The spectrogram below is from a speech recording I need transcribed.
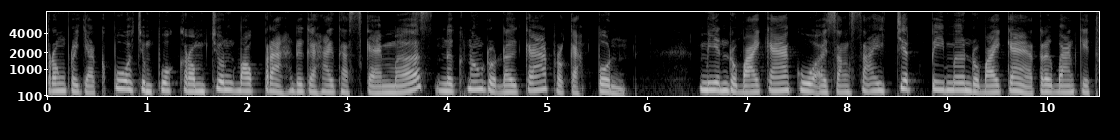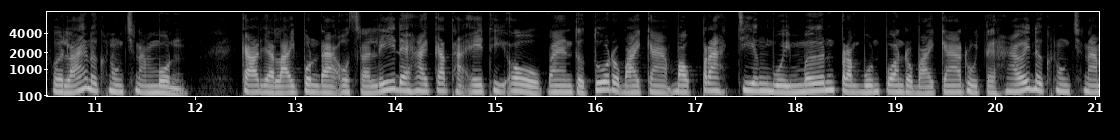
ប្រុងប្រយ័ត្នខ្ពស់ចំពោះក្រុមជនបោកប្រាស់ឬក៏ហៅថា scammers នៅក្នុងរដូវកាលប្រកាសពន្ធ មានរបាយការណ៍គួរឲ្យសង្ស័យជិត20000របាយការណ៍ត្រូវបានគេធ្វើឡើងនៅក្នុងឆ្នាំមុនការិយាល័យពន្ធដារអូស្ត្រាលីដែលហៅកាត់ថា ATO បានទទួលរបាយការណ៍បោកប្រាស់ជាង19000របាយការណ៍រួចទៅហើយនៅក្នុងឆ្នាំ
